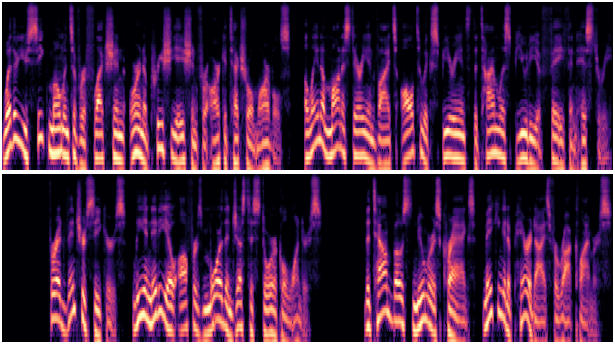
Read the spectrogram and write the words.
Whether you seek moments of reflection or an appreciation for architectural marvels, Elena Monastery invites all to experience the timeless beauty of faith and history. For adventure seekers, Leonidio offers more than just historical wonders. The town boasts numerous crags, making it a paradise for rock climbers.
